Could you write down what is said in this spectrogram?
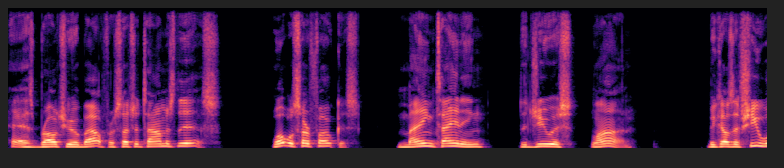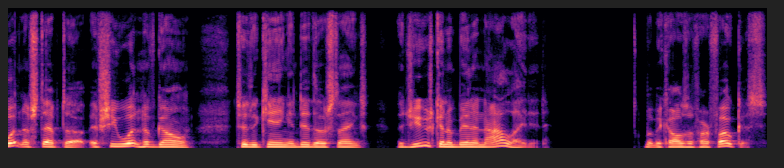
has brought you about for such a time as this. What was her focus? Maintaining the Jewish line. Because if she wouldn't have stepped up, if she wouldn't have gone to the king and did those things, the Jews could have been annihilated. But because of her focus,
